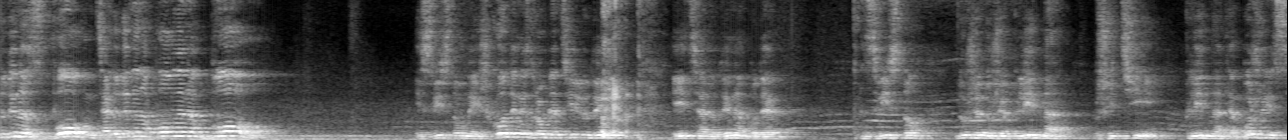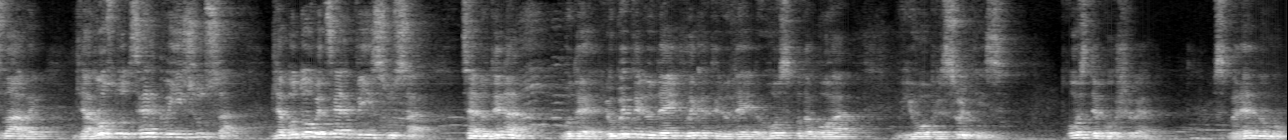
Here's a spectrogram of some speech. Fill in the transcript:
людина з Богом, ця людина наповнена Богом. І, звісно, в неї шкоди не зроблять цій людині. І ця людина буде, звісно, дуже-дуже плідна в житті, плідна для Божої слави, для росту церкви Ісуса, для будови церкви Ісуса. Ця людина буде любити людей, кликати людей до Господа Бога в Його присутність. Ось де Бог живе, в смиренному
